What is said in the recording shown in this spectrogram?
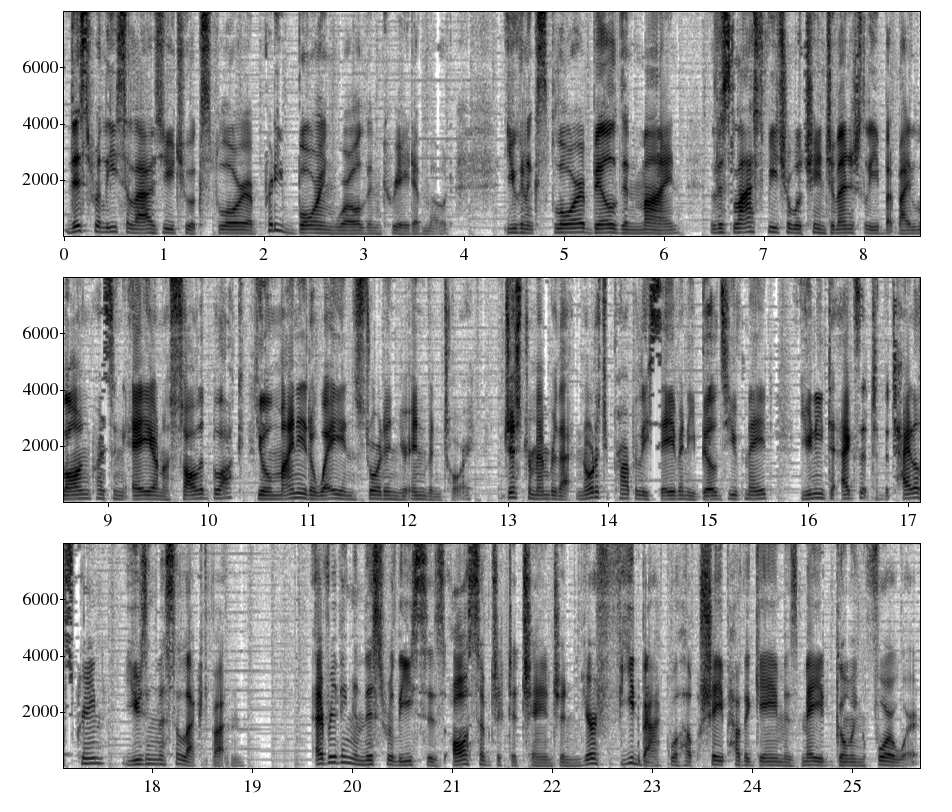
This release allows you to explore a pretty boring world in creative mode. You can explore, build, and mine. This last feature will change eventually, but by long pressing A on a solid block, you'll mine it away and store it in your inventory. Just remember that in order to properly save any builds you've made, you need to exit to the title screen using the select button. Everything in this release is all subject to change and your feedback will help shape how the game is made going forward.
